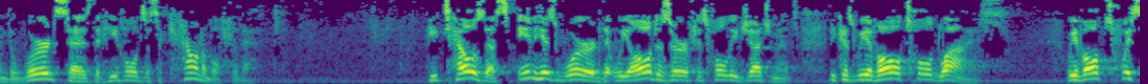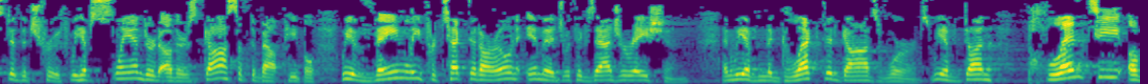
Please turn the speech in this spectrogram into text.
And the Word says that He holds us accountable for that. He tells us in His Word that we all deserve His holy judgment because we have all told lies. We have all twisted the truth. We have slandered others, gossiped about people. We have vainly protected our own image with exaggeration. And we have neglected God's words. We have done plenty of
